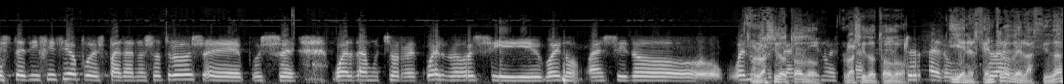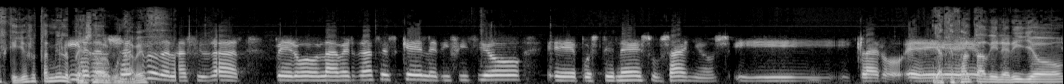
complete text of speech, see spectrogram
este edificio, pues para nosotros, eh, pues eh, guarda muchos recuerdos y bueno, ha sido bueno. Lo ha sido todo, lo ha sido todo. y en el centro de la ciudad, que yo eso también lo he pensado alguna vez. En el centro de la ciudad, pero la verdad es que el edificio, pues tiene sus años y, y claro. y hace falta dinerillo.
